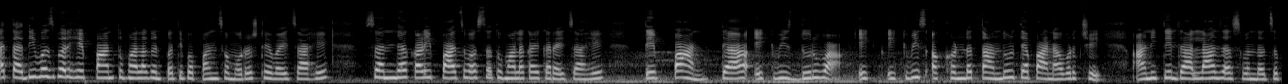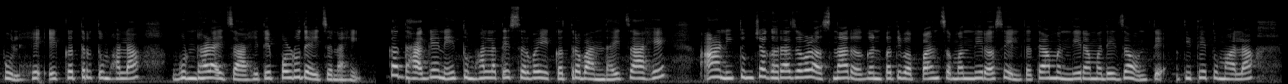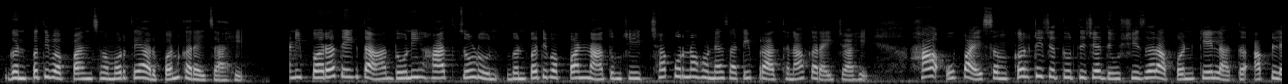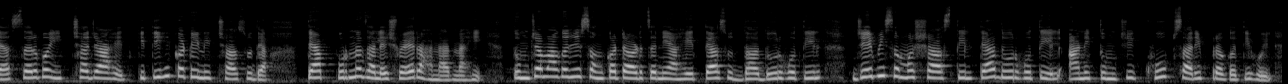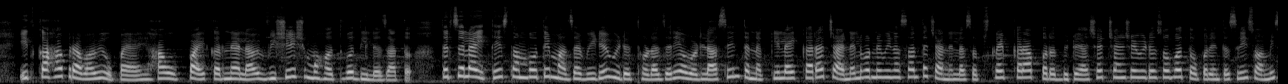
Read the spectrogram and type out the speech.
आता दिवसभर हे पान तुम्हाला गणपती बाप्पांसमोरच ठेवायचं आहे. संध्याकाळी पाच वाजता तुम्हाला काय करायचं आहे? ते पान त्या एकवीस दुर्वा एक एकवीस अखंड तांदूळ त्या पानावरचे आणि ते लाल जास्वंदाचं फूल हे एकत्र तुम्हाला गुंढाळायचं आहे. ते पडू द्यायचं नाही. एका धाग्याने तुम्हाला ते सर्व एकत्र बांधायचं आहे आणि तुमच्या घराजवळ असणारं गणपती बाप्पांचं मंदिर असेल तर त्या मंदिरामध्ये जाऊन ते तिथे तुम्हाला गणपती बाप्पांसमोर ते अर्पण करायचं आहे. आणि परत एकदा दोन्ही हात जोडून गणपती बाप्पांना तुमची इच्छा पूर्ण होण्यासाठी प्रार्थना करायची आहे. हा उपाय संकष्टी चतुर्थीच्या दिवशी जर आपण केला तर आपल्या सर्व इच्छा ज्या आहेत कितीही कठीण इच्छा असू द्या त्या पूर्ण झाल्याशिवाय राहणार नाही. तुमच्या मागं जे संकट अडचणी आहेत त्यासुद्धा दूर होतील. जे बी समस्या असतील त्या दूर होतील आणि तुमची खूप सारी प्रगती होईल. इतका हा प्रभावी उपाय आहे. हा उपाय करण्याला विशेष महत्त्व दिलं जातं. तर चला इथेच थांबवते. माझा व्हिडिओ व्हिडिओ थोडा जरी आवडला असेल तर नक्की लाईक करा. चॅनलवर नवीन असाल तर चॅनलला सबस्क्राईब करा. परत भेटूया अशा छानशा व्हिडिओसोबत तोपर्यंत श्री स्वामी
